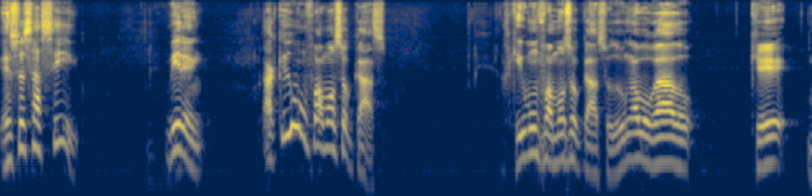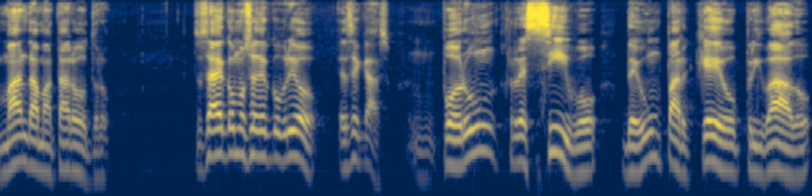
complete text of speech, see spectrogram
Eso es así. Miren, aquí hubo un famoso caso. Aquí hubo un famoso caso de un abogado que manda a matar a otro. ¿Usted sabe cómo se descubrió ese caso? Por un recibo de un parqueo privado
